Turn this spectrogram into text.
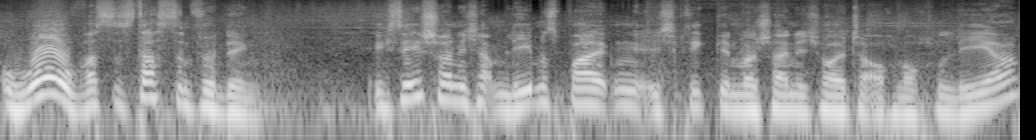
Wow, was ist das denn für ein Ding? Ich sehe schon, ich habe einen Lebensbalken. Ich krieg den wahrscheinlich heute auch noch leer.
